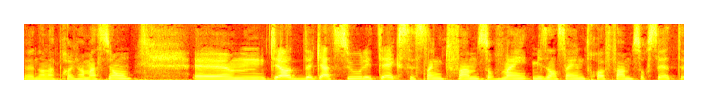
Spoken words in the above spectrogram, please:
euh, dans la programmation. Euh, Théâtre de Katsu, les textes, 5 femmes sur 20. Mise en scène, 3 femmes sur 7.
